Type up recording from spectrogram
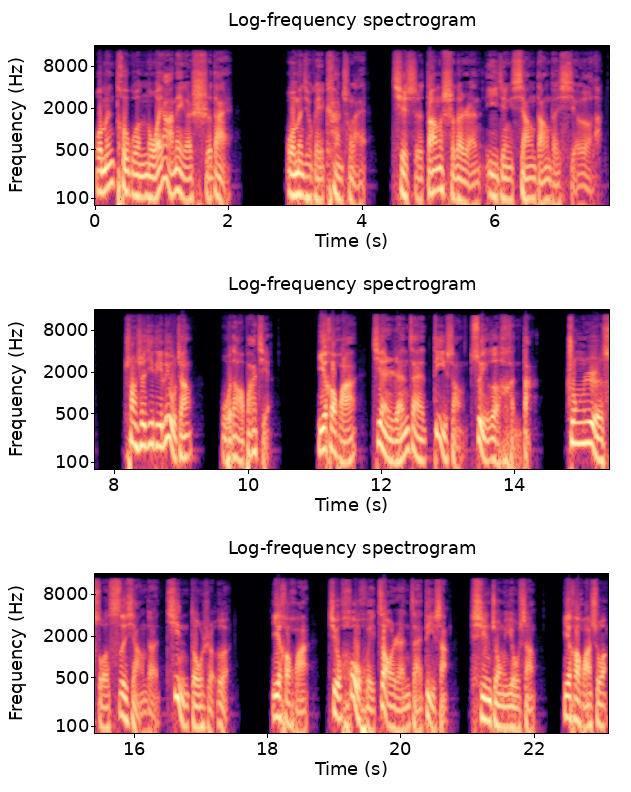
我们透过挪亚那个时代，我们就可以看出来，其实当时的人已经相当的邪恶了。创世纪第六章五到八节，耶和华见人在地上罪恶很大，终日所思想的尽都是恶，耶和华就后悔造人在地上。心中忧伤，耶和华说：“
